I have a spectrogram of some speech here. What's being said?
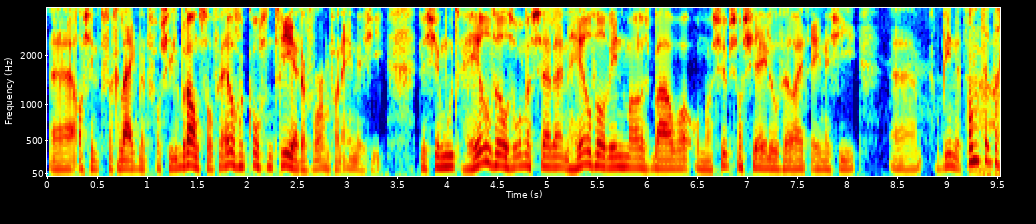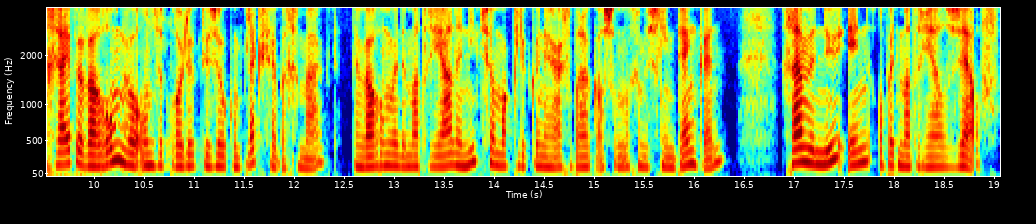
uh, als je het vergelijkt met fossiele brandstoffen, heel geconcentreerde vorm van energie. Dus je moet heel veel zonnecellen en heel veel windmolens bouwen om een substantiële hoeveelheid energie binnen te Om te begrijpen waarom we onze producten zo complex hebben gemaakt en waarom we de materialen niet zo makkelijk kunnen hergebruiken als sommigen misschien denken, gaan we nu in op het materiaal zelf,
